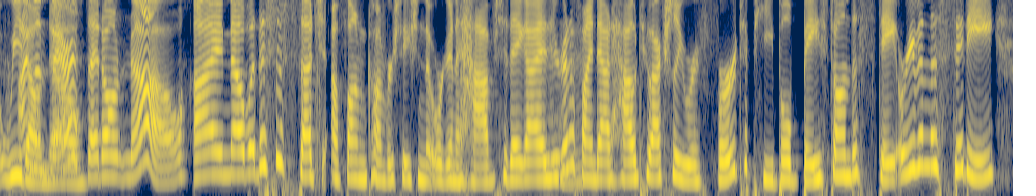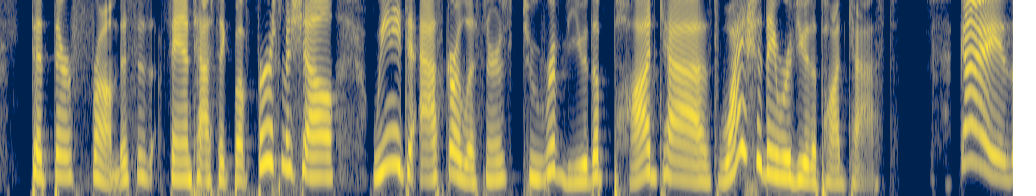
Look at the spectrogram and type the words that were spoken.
We don't know. I'm embarrassed. I don't know. I know, but this is such a fun conversation that we're going to have today, guys. You're going Mm-hmm. to find out how to actually refer to people based on the state or even the city that they're from. This is fantastic. But first, Michelle, we need to ask our listeners to review the podcast. Why should they review the podcast? Guys,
